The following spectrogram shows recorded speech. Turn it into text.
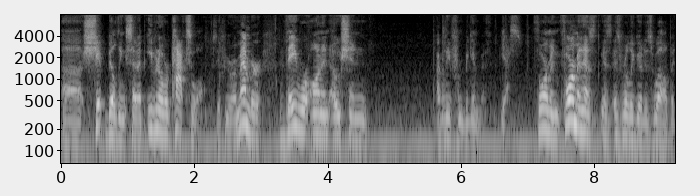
uh, shipbuilding setup, even over Paxual. So if you remember, they were on an ocean, I believe, from begin with. Yes. Thorman, Thorman has is, is, really good as well, but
